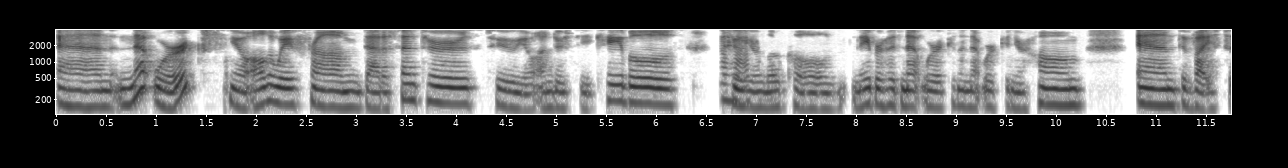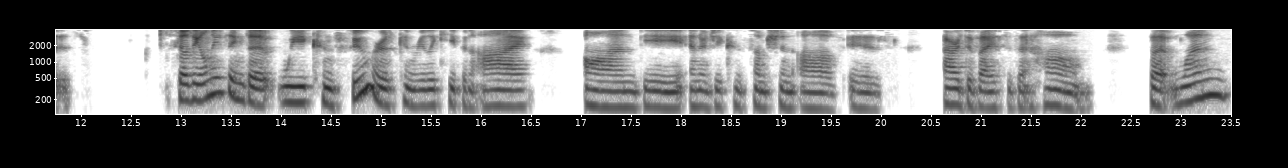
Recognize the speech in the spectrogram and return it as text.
And networks, you know, all the way from data centers to you know undersea cables to mm-hmm. your local neighborhood network and the network in your home and devices. So the only thing that we consumers can really keep an eye on the energy consumption of is our devices at home. But one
